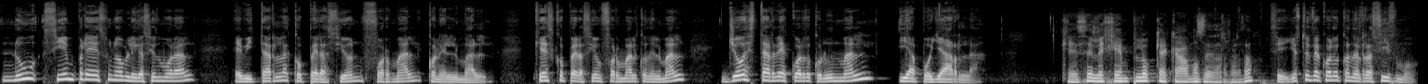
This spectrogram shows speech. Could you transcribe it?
no siempre es una obligación moral evitar la cooperación formal con el mal. ¿Qué es cooperación formal con el mal? Yo estar de acuerdo con un mal y apoyarla. Que es el ejemplo que acabamos de dar, ¿verdad? Sí, yo estoy de acuerdo con el racismo.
